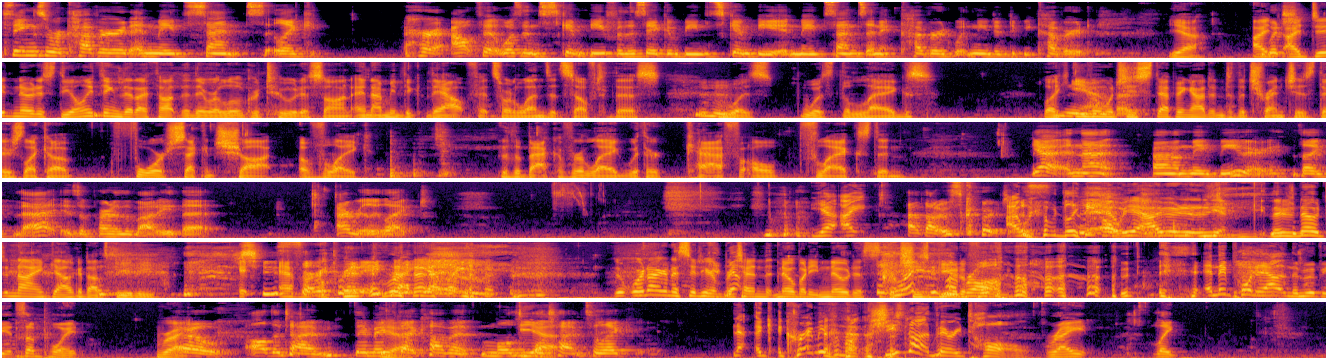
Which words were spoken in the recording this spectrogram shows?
things were covered and made sense like her outfit wasn't skimpy for the sake of being skimpy it made sense and it covered what needed to be covered Yeah. I, Which- I did notice the only thing that I thought that they were a little gratuitous on, and I mean the, the outfit sort of lends itself to this, was was the legs. Like Yeah, even when but- she's stepping out into the trenches, there's like a four second shot of like the back of her leg with her calf all flexed and yeah and that um, made me very like that is a part of the body that i really liked yeah. I i thought it was gorgeous I would like. oh yeah, I mean, yeah, there's no denying Gal Gadot's beauty. she's ever. so pretty right. Yeah. Like. We're not going to sit here and pretend that nobody noticed that she's Correct me if I'm beautiful. and they point it out in the movie at some point. right. Oh, all the time. They make Yeah. that comment multiple Yeah. times. So like, Now, uh, correct me if I'm wrong. She's not very tall, right? Like,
